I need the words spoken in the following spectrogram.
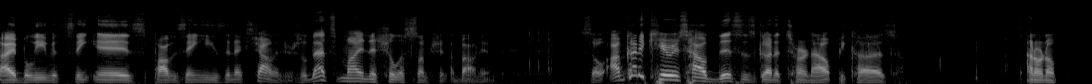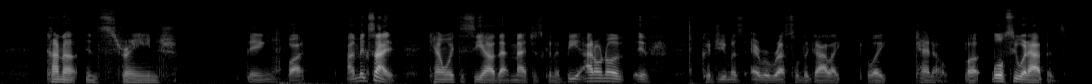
I believe is, is probably saying he's the next challenger. So that's my initial assumption about him. So I'm kind of curious how this is going to turn out because I don't know, kind of in strange thing, but I'm excited. Can't wait to see how that match is going to be. I don't know if, if Kojima's ever wrestled a guy like like Kenoh, but we'll see what happens.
